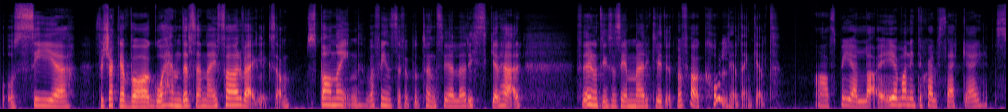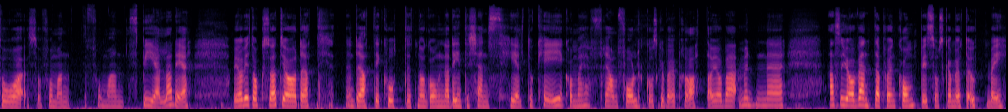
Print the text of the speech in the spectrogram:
och se försöka vara, gå händelserna i förväg liksom. Spana in, vad finns det för potentiella risker här? Så är någonting som ser märkligt ut, man får ha koll helt enkelt. Ja, spela. Är man inte självsäker så, så får, man, får man spela det. Och jag vet också att jag har dratt, dratt det kortet någon gång när det inte känns helt okej. Okay. kommer fram folk och ska börja prata och jag bara, men eh, alltså jag väntar på en kompis som ska möta upp mig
